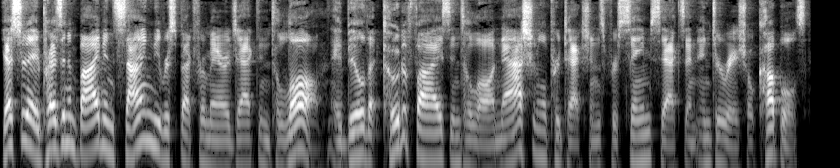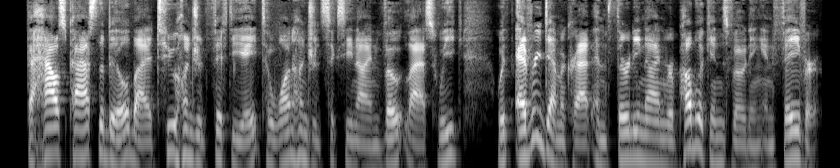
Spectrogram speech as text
Yesterday, President Biden signed the Respect for Marriage Act into law, a bill that codifies into law national protections for same sex and interracial couples. The House passed the bill by a 258 to 169 vote last week, with every Democrat and 39 Republicans voting in favor.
